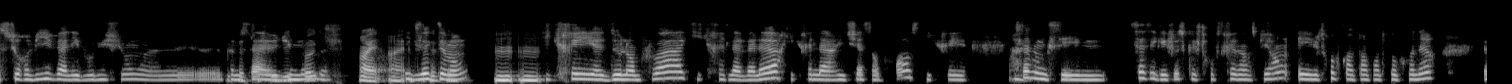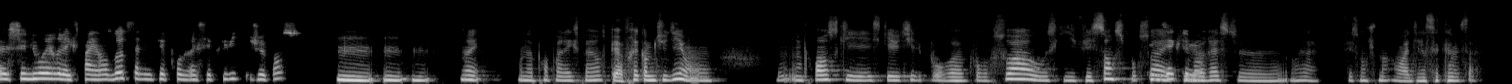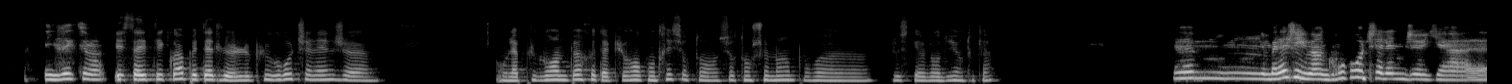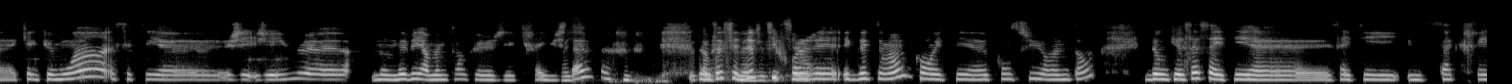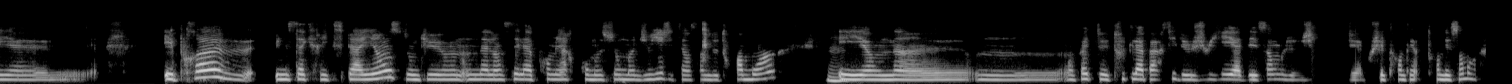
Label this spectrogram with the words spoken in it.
survivent à l'évolution comme ça du monde. Ouais, Exactement. Mm, mm. qui crée de l'emploi, qui crée de la valeur, qui crée de la richesse en France, qui crée ça. Donc, c'est ça, c'est quelque chose que je trouve très inspirant. Et je trouve qu'en tant qu'entrepreneur, euh, se nourrir de l'expérience d'autres, ça nous fait progresser plus vite, je pense. Mm, oui, on apprend par l'expérience. Puis après, comme tu dis, on, on prend ce qui, ce qui est utile pour, euh, pour soi ou ce qui fait sens pour soi. Et puis le reste euh, voilà, fait son chemin, on va dire ça comme ça. Exactement. Et ça a été quoi peut-être le, plus gros challenge ou la plus grande peur que tu as pu rencontrer sur ton, sur ton chemin pour euh, jusqu'à aujourd'hui en tout cas? Euh, bah là, j'ai eu un gros gros challenge il y a quelques mois. C'était, euh, j'ai eu mon bébé en même temps que j'ai créé Gustave. Donc ça, c'est deux petits projets exactement qui ont été conçus en même temps. Donc ça, ça a été, ça a été une sacrée épreuve, une sacrée expérience. Donc, euh, on, a lancé la première promotion au mois de juillet. J'étais enceinte de trois mois. Mmh. Et on a, en fait, toute la partie de juillet à décembre, j'ai accouché le 30, 30 décembre.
